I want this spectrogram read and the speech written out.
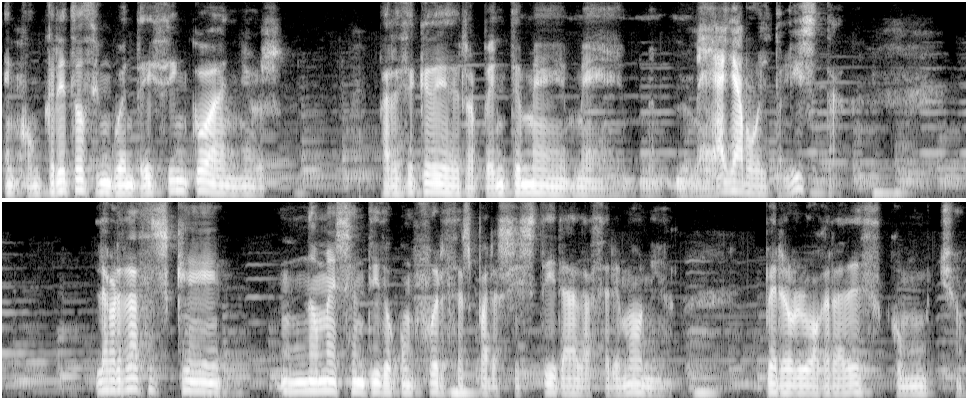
en concreto 55 años. Parece que de repente me, me, me haya vuelto lista. La verdad es que no me he sentido con fuerzas para asistir a la ceremonia pero lo agradezco mucho.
